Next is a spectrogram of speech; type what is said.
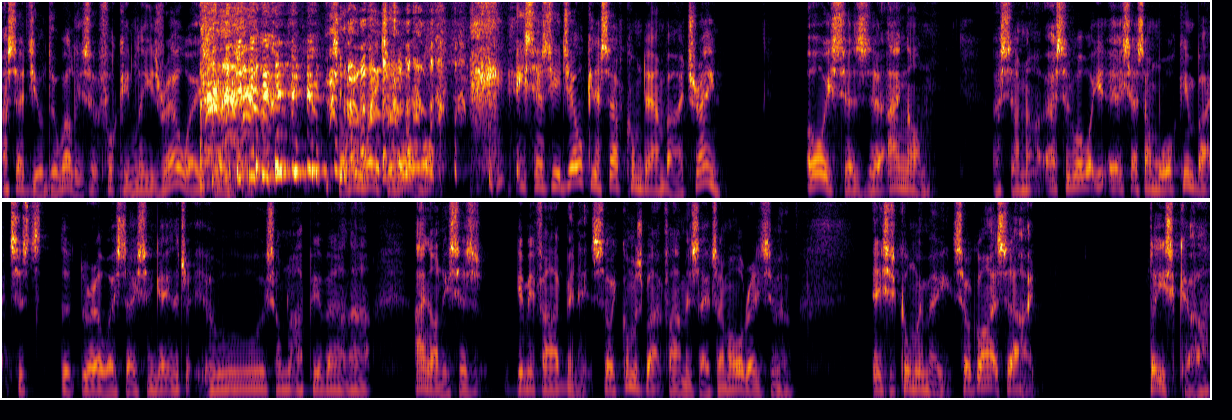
I said, "You'll do well. It's at fucking Leeds railway station. it's a long way to walk." He says, "You're joking?" I said, "I've come down by train." Oh, he says, uh, "Hang on." I said, I'm not. I said, well, what? You, he says, I'm walking back to the, the railway station, getting the. train. oh, so I'm not happy about that. Hang on, he says, give me five minutes. So he comes back five minutes later. I'm all ready to move. And he says, come with me. So I go outside. Police car,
